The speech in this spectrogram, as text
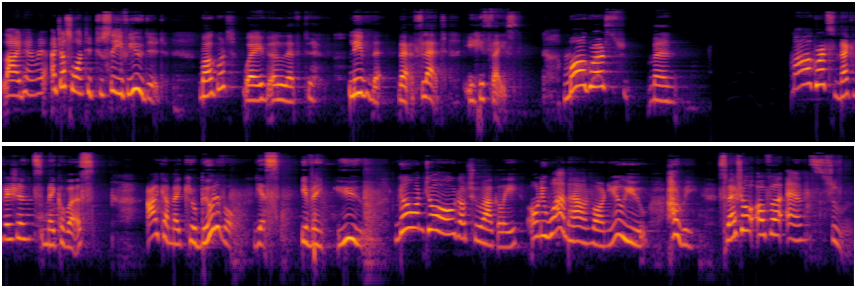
lied Henry. I just wanted to see if you did. Margaret waved a left leave that flat in his face. Margaret's man Margaret's magnificent makeovers. I can make you beautiful. Yes, even you. No one too old or too ugly. Only one pound for a new you. Hurry. Special offer ends soon.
